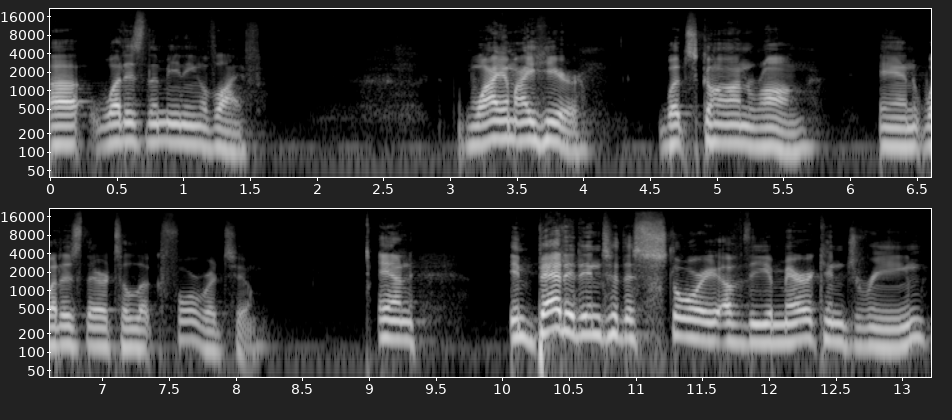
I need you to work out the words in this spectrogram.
uh, What is the meaning of life? Why am I here? What's gone wrong? And what is there to look forward to? And embedded into this story of the American dream,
